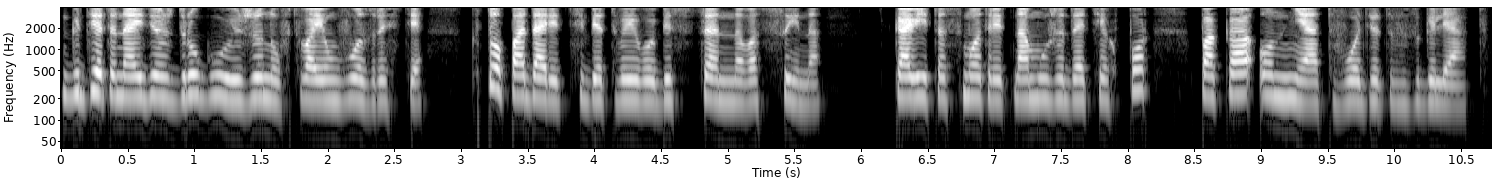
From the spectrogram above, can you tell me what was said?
Где ты найдешь другую жену в твоем возрасте? Кто подарит тебе твоего бесценного сына?» Кавита смотрит на мужа до тех пор, пока он не отводит взгляд.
